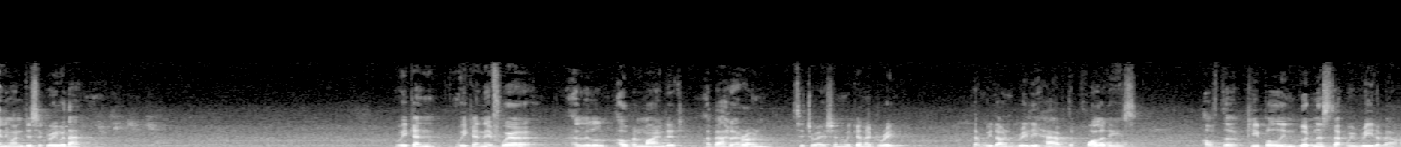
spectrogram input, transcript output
Anyone disagree with that? We can, we can, if we're a little open minded about our own situation, we can agree that we don't really have the qualities of the people in goodness that we read about.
